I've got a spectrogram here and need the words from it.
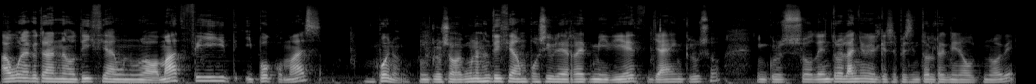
Alguna que otra noticia, un nuevo MadFit y poco más. Bueno, incluso alguna noticia de un posible Redmi 10 ya incluso, incluso dentro del año en el que se presentó el Redmi Note 9.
